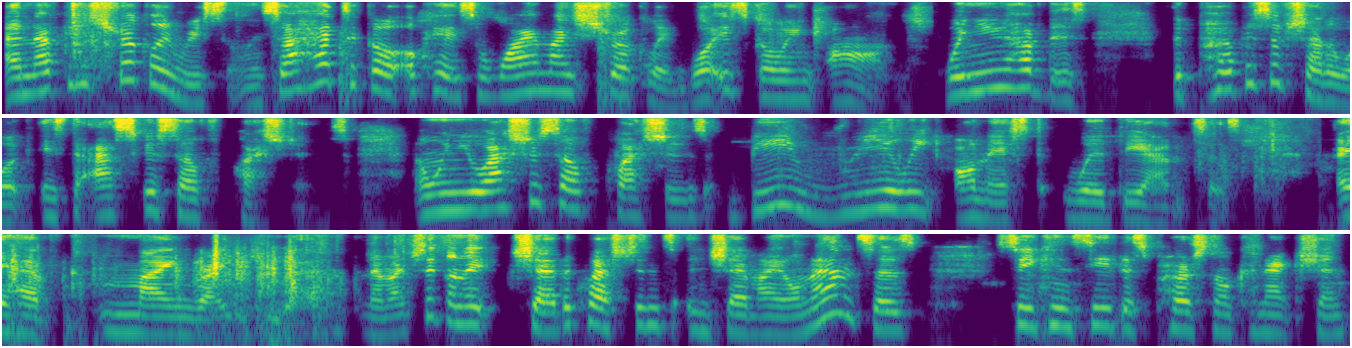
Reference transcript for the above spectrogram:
And I've been struggling recently. So, I had to go, okay, so why am I struggling? What is going on? When you have this, the purpose of shadow work is to ask yourself questions. And when you ask yourself questions, be really honest with the answers. I have mine right here. And I'm actually going to share the questions and share my own answers so you can see this personal connection.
